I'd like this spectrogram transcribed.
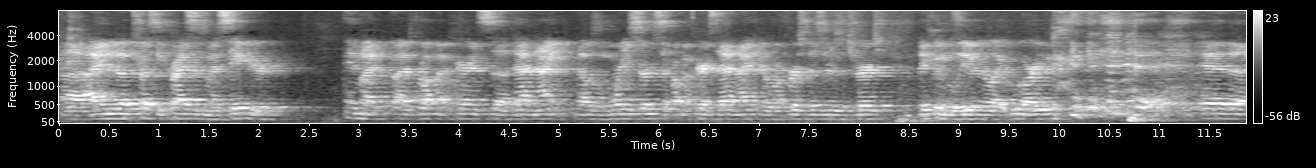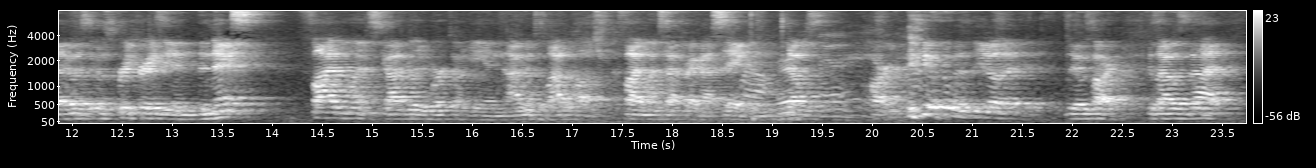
uh, I ended up trusting Christ as my Savior. And my, I brought my parents uh, that night. That was a morning service. I brought my parents that night. They were my first visitors to church. They couldn't believe it. They're like, "Who are you?" and uh, it was it was pretty crazy. And the next five months, God really worked on me, and I went to Bible college five months after I got saved. And that was hard. it was you know it, it was hard because I was not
